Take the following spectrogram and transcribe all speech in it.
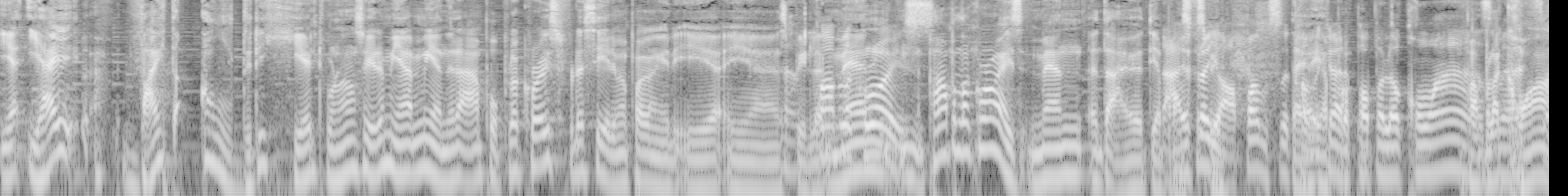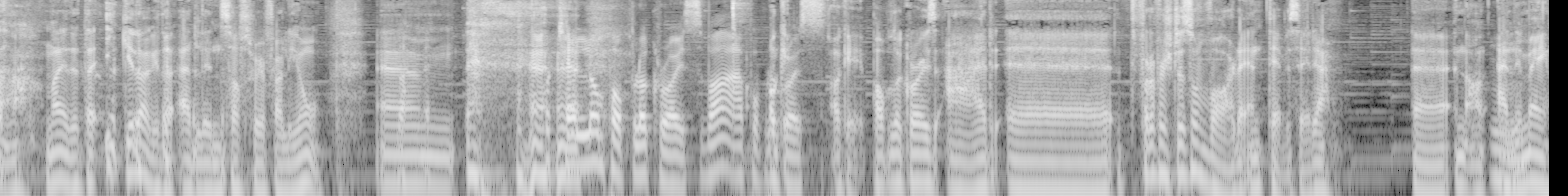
Jeg, jeg veit aldri helt hvordan han sier det, men jeg mener det er Poplar Croix, for det sier de et par ganger i, i eh, spillet. Popula men, men det er jo et japansk spill. Det er jo fra. Japan, så det kan ikke være Popula Croix. Popula Croix. Nei, dette er ikke laget av Adeline Software fra Lyon. Um, Fortell om Popula Croix. Hva er Popula okay, Croix? ok, Popula Croix er uh, For det første så var det en TV-serie. Eh, en anime. anime.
